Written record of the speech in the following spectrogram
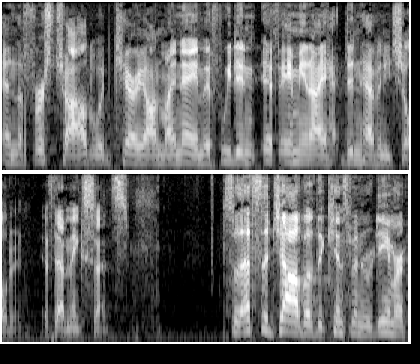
and the first child would carry on my name if we didn't if Amy and I didn't have any children, if that makes sense. So that's the job of the kinsman redeemer,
